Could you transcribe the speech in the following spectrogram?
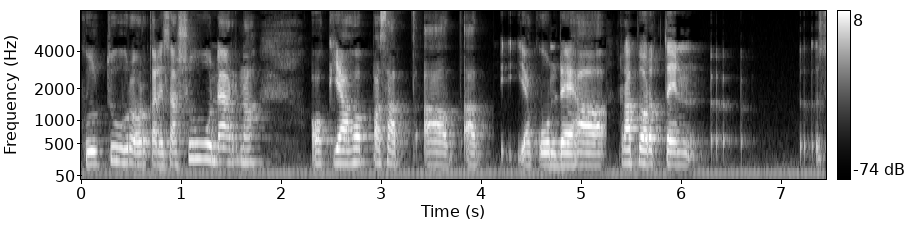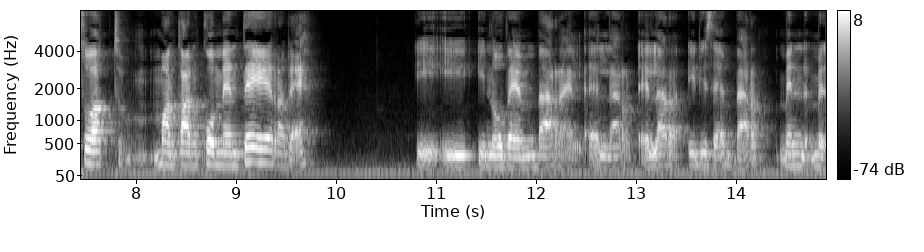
kulturorganisationerna och jag hoppas att, att, att jag kunde ha rapporten så att man kan kommentera det i, i, i november eller, eller i december, men, men,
